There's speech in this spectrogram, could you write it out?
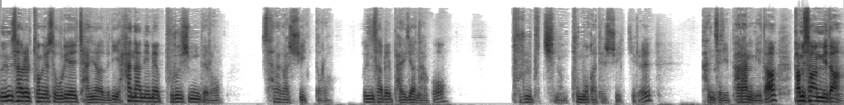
은사를 통해서 우리의 자녀들이 하나님의 부르심대로 살아갈 수 있도록 은사를 발견하고 불을 붙이는 부모가 될 수 있기를 간절히 바랍니다. 감사합니다.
